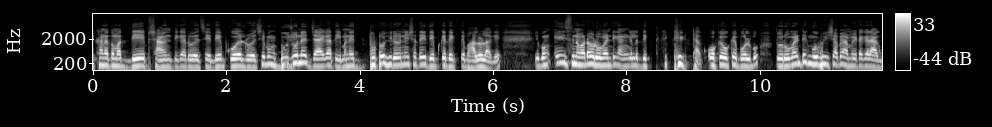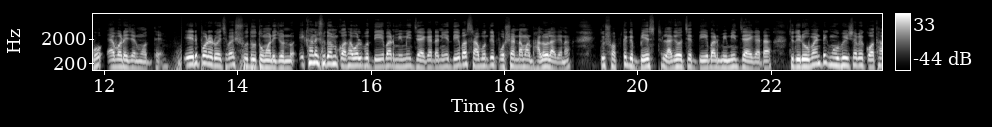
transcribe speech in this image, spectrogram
এখানে তোমার দেব, সায়ন্তিকা রয়েছে, দেব কোয়েল রয়েছে এবং দুজনের জায়গাতেই মানে দুটো হিরোইনের সাথেই দেবকে দেখতে ভালো লাগে এবং এই সিনেমাটাও রোমান্টিক অ্যাঙ্গেলের দিক থেকে ঠিকঠাক। ওকে ওকে বলব, তো রোমান্টিক মুভি হিসাবে আমি এটাকে রাখব অ্যাভারেজের মধ্যে। এরপরে রয়েছে ভাই শুধু তোমারই জন্য। এখানে শুধু আমি কথা বলব দেব আর মিমির জায়গাটা নিয়ে। দেব আর শ্রাবন্তীর পোর্শনটা আমার ভালো লাগে না। তো সব থেকে বেস্ট লাগে হচ্ছে দেব আর মিমির জায়গাটা। যদি রোমান্টিক মুভি হিসাবে কথা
